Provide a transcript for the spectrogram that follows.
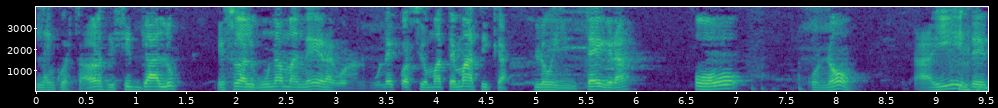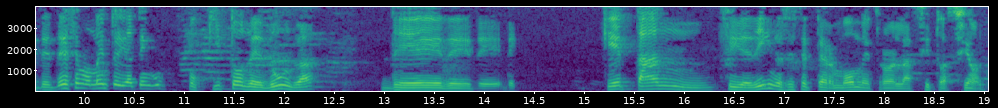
la encuestadora Sid Gallup, eso de alguna manera, con alguna ecuación matemática, lo integra o, o no. Ahí, desde ese momento ya tengo un poquito de duda de, de, de qué tan fidedigno es este termómetro de la situación.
